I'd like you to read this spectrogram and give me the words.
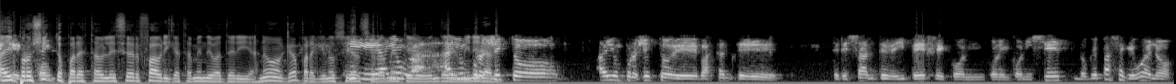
hay proyectos para establecer fábricas también de baterías, ¿no? Acá para que no sea solamente hay un, vender hay un mineral. Proyecto, hay un proyecto de bastante interesante de IPF con, con el CONICET. Lo que pasa que, bueno,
